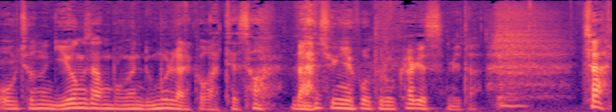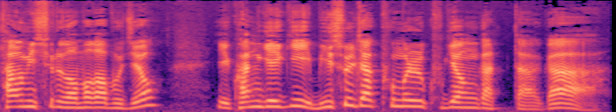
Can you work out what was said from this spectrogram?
오, 저는 이 영상 보면 눈물 날 것 같아서 나중에 보도록 하겠습니다. 음. 자, 다음 이슈로 넘어가 보죠. 이 관객이 미술 작품을 구경 갔다가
